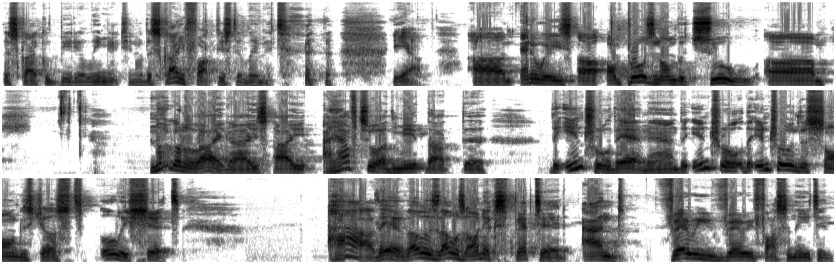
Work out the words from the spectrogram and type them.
the sky could be the limit. You know, the sky in fact is the limit. yeah. Um, anyways, uh, on pros number two, um, not gonna lie, guys, I I have to admit that the the intro there, man, the intro the intro in this song is just holy shit. Ah, there, that was that was unexpected and very very fascinating.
